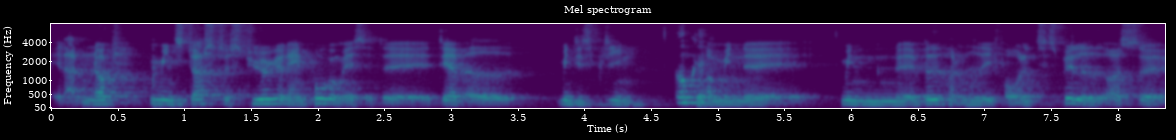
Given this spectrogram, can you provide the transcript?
eller nok min største styrke rent pokermæssigt, øh, det har været min disciplin Okay, og min, øh, min øh, vedholdenhed i forhold til spillet. Også øh,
